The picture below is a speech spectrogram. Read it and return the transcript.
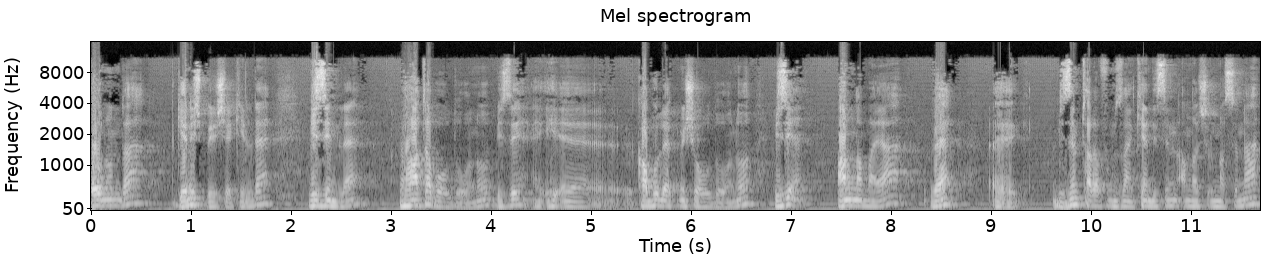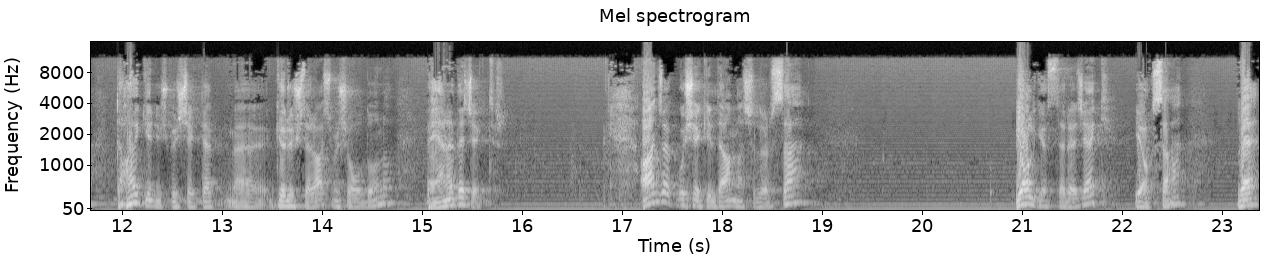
onun da geniş bir şekilde bizimle muhatap olduğunu, bizi e, e, kabul etmiş olduğunu, bizi anlamaya ve e, bizim tarafımızdan kendisinin anlaşılmasına daha geniş bir şekilde e, görüşleri açmış olduğunu beyan edecektir. Ancak bu şekilde anlaşılırsa yol gösterecek yoksa ve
